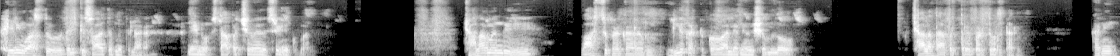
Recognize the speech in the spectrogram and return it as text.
హీలింగ్ వాస్తు తెలుగుకి స్వాగతం మిత్రులారా. నేను స్థాపత్యవేద శ్రీని కుమార్ చాలామంది వాస్తు ప్రకారం ఇల్లు కట్టుకోవాలి అనే విషయంలో చాలా తాపత్రయపడుతూ ఉంటారు. కానీ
